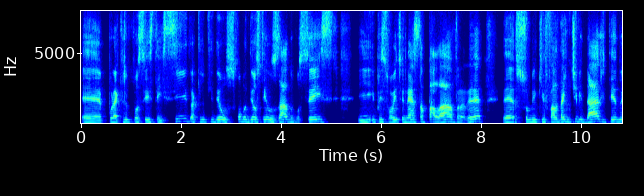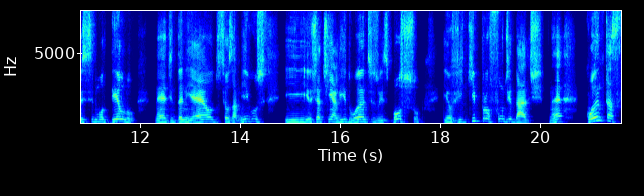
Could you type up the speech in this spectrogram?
é, por aquilo que vocês têm sido, aquilo que Deus, como Deus tem usado vocês e, e principalmente nessa palavra, né? É, sobre que fala da intimidade, tendo esse modelo né, de Daniel, dos seus amigos, e eu já tinha lido antes o esboço eu vi que profundidade, né? Quantas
